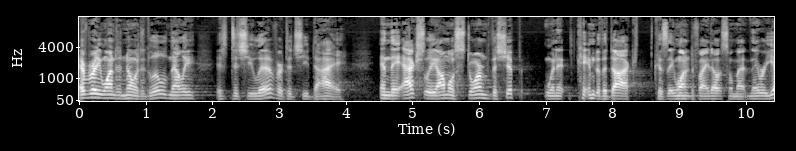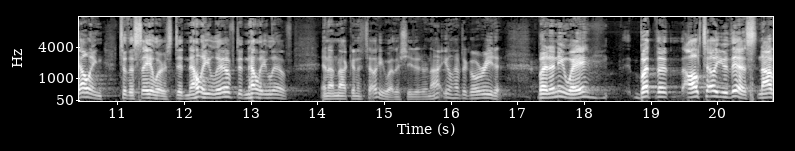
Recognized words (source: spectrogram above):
everybody wanted to know did little Nellie, is, did she live or did she die? And they actually almost stormed the ship when it came to the dock because they wanted to find out so much. And they were yelling to the sailors, Did Nellie live? Did Nellie live? And I'm not going to tell you whether she did or not. You'll have to go read it. But anyway, but the, I'll tell you this not,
